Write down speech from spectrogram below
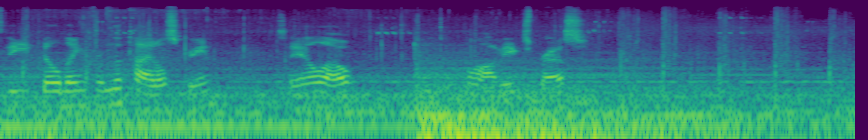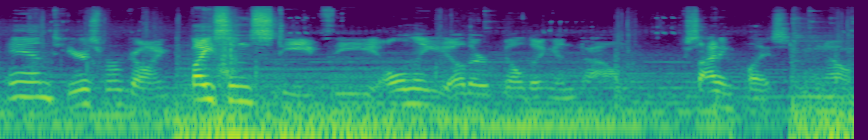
the building from the title screen. Say hello. Mojave Express. And here's where we're going. Bison Steve, the only other building in town. Exciting place, you know.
